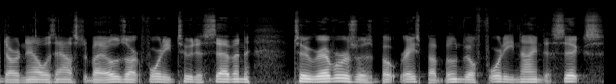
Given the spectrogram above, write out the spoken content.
Dardanelle was ousted by Ozark 42 to 7. Two Rivers was boat raced by Booneville 49 to 6.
